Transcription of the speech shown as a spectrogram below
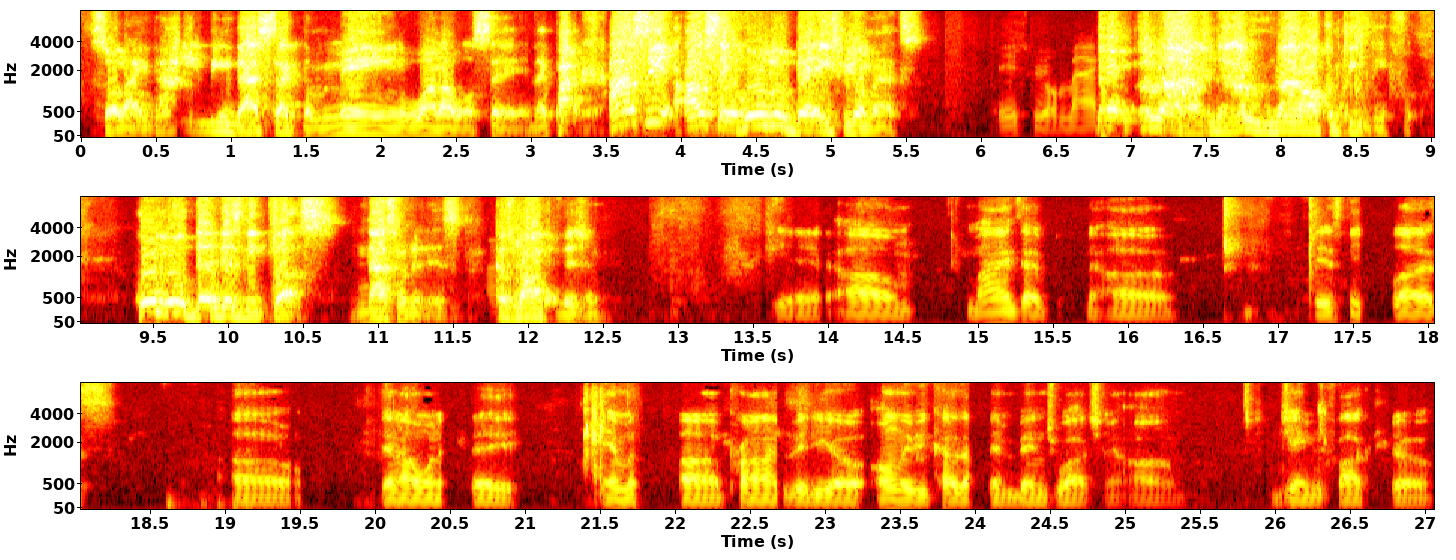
So like oh. I think that's like the main one I will say. Like honestly, I'll say Hulu then HBO Max. HBO Max. No, I'm not. I'm lying all completely. Hulu then Disney Plus. That's what it is. Because WandaVision. Yeah. Um, mine's have been, uh Disney Plus. Uh, then I want to say Amazon uh, Prime Video only because I've been binge watching um Jamie Foxx show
